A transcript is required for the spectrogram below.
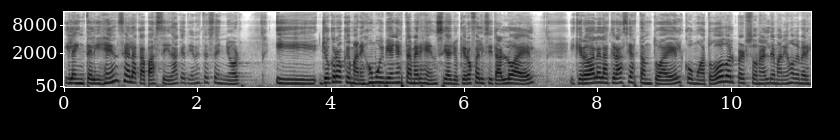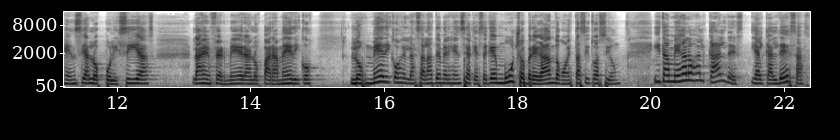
y la inteligencia y la capacidad que tiene este señor. Y yo creo que manejó muy bien esta emergencia. Yo quiero felicitarlo a él y quiero darle las gracias tanto a él como a todo el personal de manejo de emergencias, los policías, las enfermeras, los paramédicos, los médicos en las salas de emergencia, que sé que muchos bregando con esta situación, y también a los alcaldes y alcaldesas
